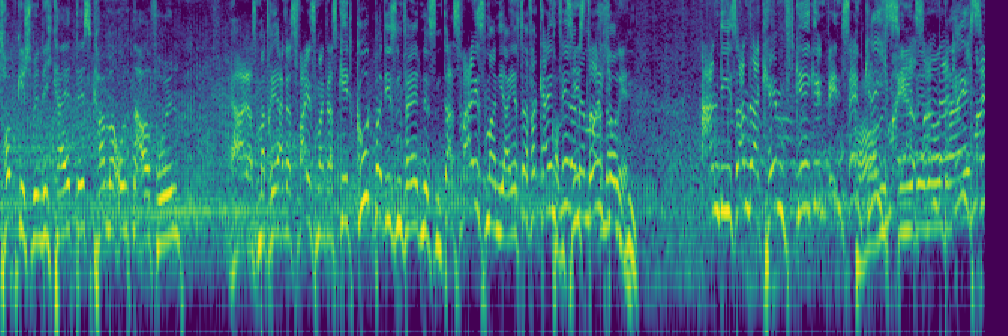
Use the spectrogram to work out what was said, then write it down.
Top-Geschwindigkeit, das kann man unten aufholen. Ja, das Material, das weiß man. Das geht gut bei diesen Verhältnissen. Das weiß man ja. Jetzt darf er keinen Komm, Fehler mehr machen durch, Junge. unten. Andi Sander kämpft gegen Vincent Komm, Kriechmeier. Sander 37, Kriechmeier.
